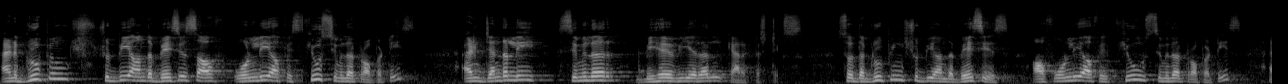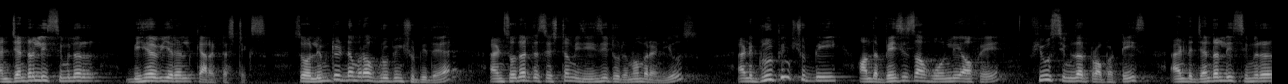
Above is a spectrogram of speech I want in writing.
And grouping should be on the basis of only of a few similar properties and generally similar behavioral characteristics. So, the grouping should be on the basis of only of a few similar properties and generally similar behavioral characteristics. So, limited number of grouping should be there and so that the system is easy to remember and use and grouping should be on the basis of only of a few similar properties and generally similar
